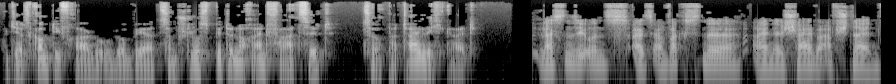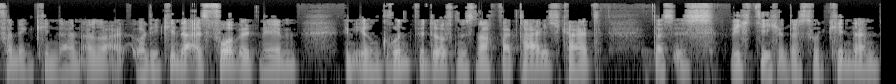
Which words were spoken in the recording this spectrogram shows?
Und jetzt kommt die Frage, Udo Bär, zum Schluss bitte noch ein Fazit zur Parteilichkeit. Lassen Sie uns als Erwachsene eine Scheibe abschneiden von den Kindern, also oder die Kinder als Vorbild nehmen in ihrem Grundbedürfnis nach Parteilichkeit. Das ist wichtig und das tut Kindern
